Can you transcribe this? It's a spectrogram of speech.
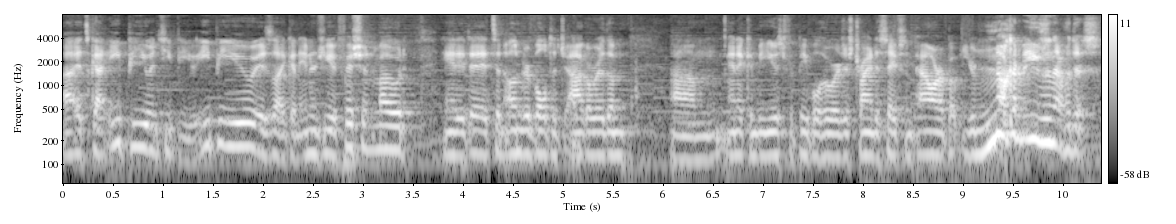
uh, it's got EPU and TPU. EPU is like an energy efficient mode, and it, it's an under voltage algorithm, um, and it can be used for people who are just trying to save some power, but you're not going to be using that with this.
